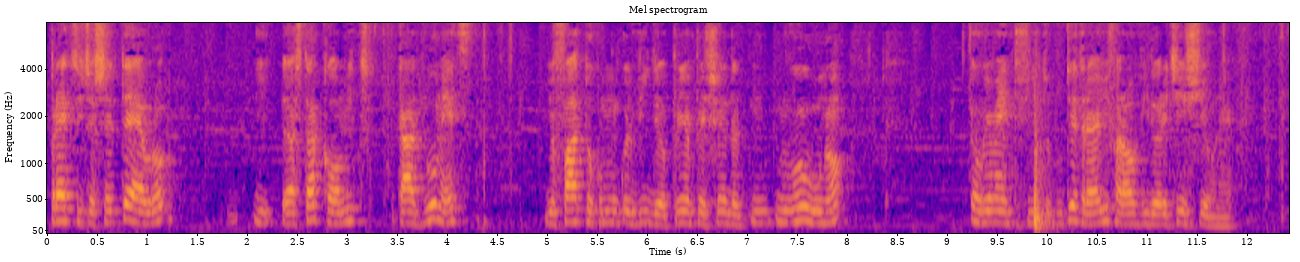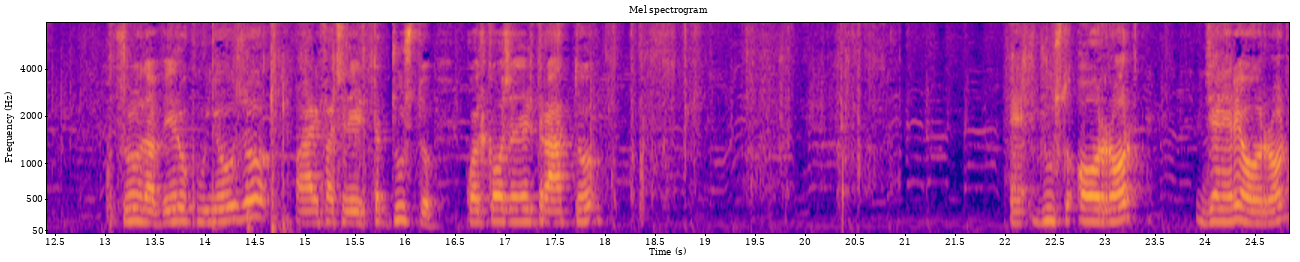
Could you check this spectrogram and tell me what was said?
Prezzo 17 euro della Star Comics, Kazuo Mez. Vi ho fatto comunque il video prima impressione del numero 1 e ovviamente finito tutti e tre vi farò video recensione sono davvero curioso magari faccio del tra- giusto qualcosa del tratto è giusto horror genere horror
